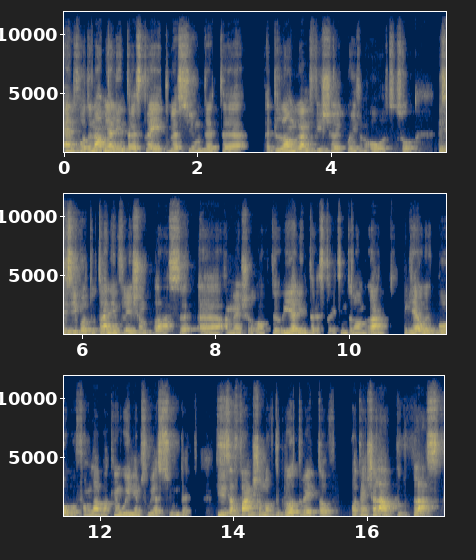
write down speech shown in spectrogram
and for the nominal interest rate, we assume that, uh, the long-run Fisher equation holds. So this is equal to trend inflation plus uh, a measure of the real interest rate in the long run. And here we borrow from Laubach and Williams, we assume that this is a function of the growth rate of potential output plus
